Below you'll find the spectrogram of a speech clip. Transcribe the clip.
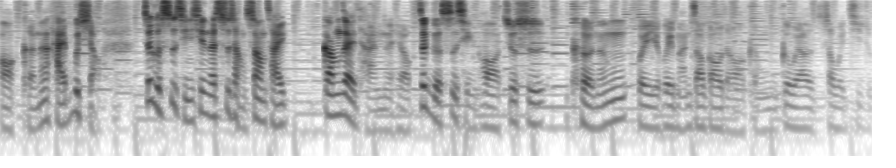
哦，可能还不小。这个事情现在市场上才。刚在谈的，要这个事情哈，就是可能会会蛮糟糕的哦，可能各位要稍微记住。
